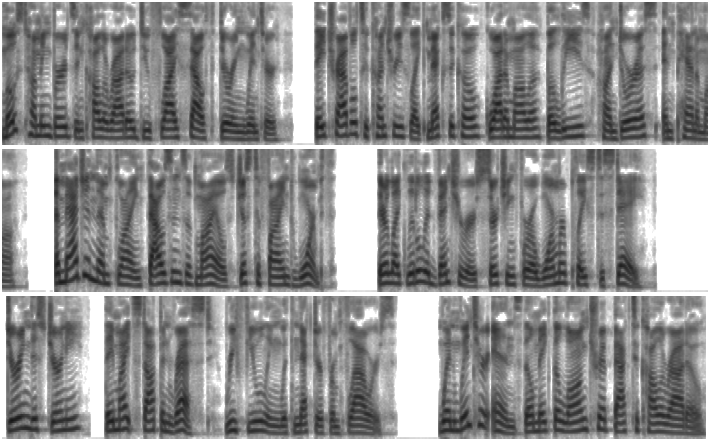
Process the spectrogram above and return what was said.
Most hummingbirds in Colorado do fly south during winter. They travel to countries like Mexico, Guatemala, Belize, Honduras, and Panama. Imagine them flying thousands of miles just to find warmth. They're like little adventurers searching for a warmer place to stay. During this journey, they might stop and rest, refueling with nectar from flowers. When winter ends, they'll make the long trip back to Colorado.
